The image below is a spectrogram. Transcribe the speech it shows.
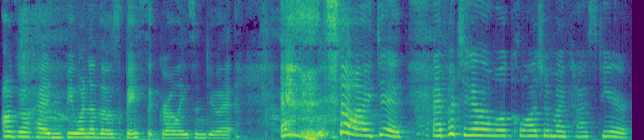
I'll go ahead and be one of those basic girlies and do it. And so I did. I put together a little collage of my past year,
